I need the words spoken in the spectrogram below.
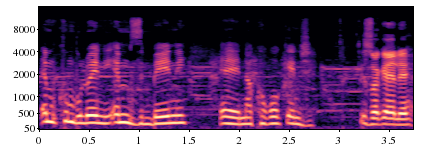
emkhumbulweni emzimbeni eh nakho konke nje izokele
